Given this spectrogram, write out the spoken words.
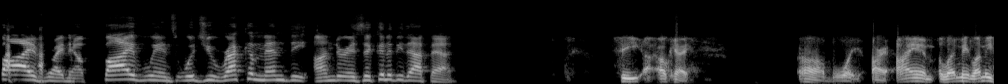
five right now. Five wins. Would you recommend the under? Is it going to be that bad? See, uh, okay. Oh boy. All right. I am. Let me let me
